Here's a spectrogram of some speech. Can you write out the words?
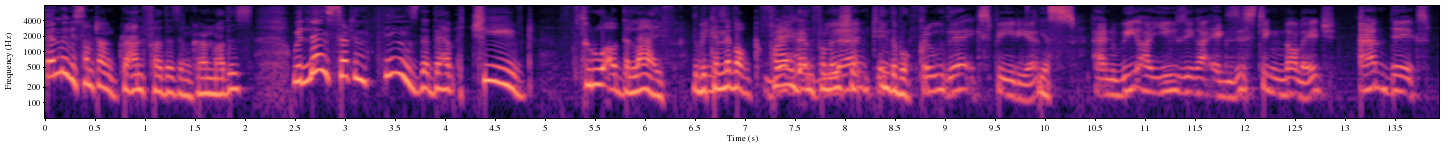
and maybe sometimes grandfathers and grandmothers, we learn certain things that they have achieved throughout the life that we can never find the information in the book. through their experience. Yes. And we are using our existing knowledge and their experience,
